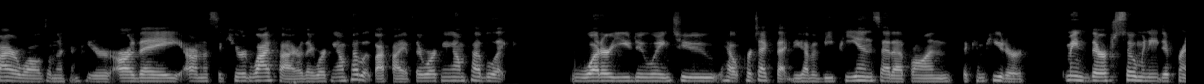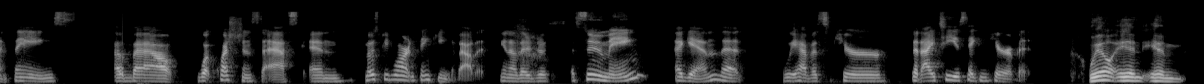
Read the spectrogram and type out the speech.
firewalls on their computer? Are they on a secured wi-fi? Are they working on public wi-fi? If they're working on public what are you doing to help protect that? Do you have a vpn set up on the computer? I mean there are so many different things about what questions to ask and most people aren't thinking about it. You know they're just assuming again that we have a secure that it is taking care of it. Well and and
